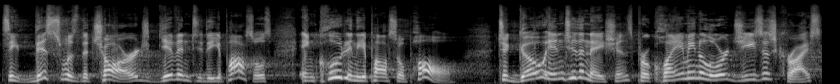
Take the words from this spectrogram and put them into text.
See, this was the charge given to the apostles, including the apostle Paul, to go into the nations proclaiming the Lord Jesus Christ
